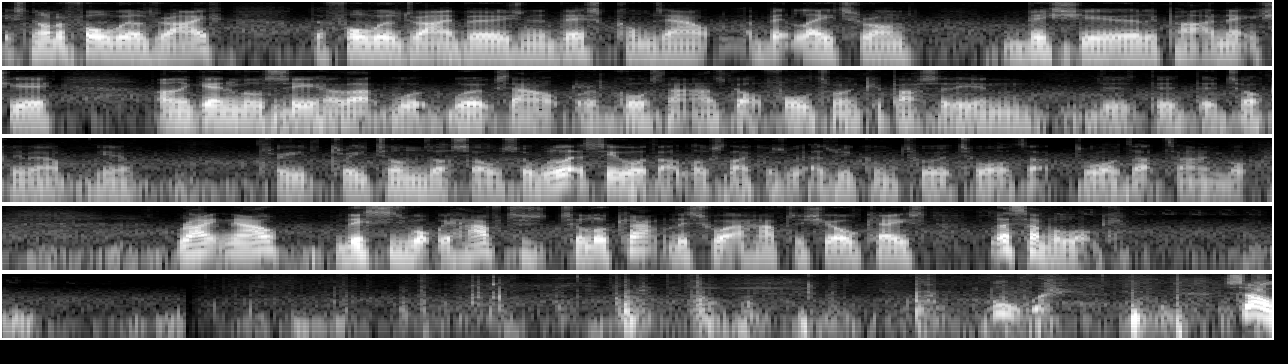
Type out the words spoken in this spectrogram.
it's not a four-wheel drive. The four-wheel drive version of this comes out a bit later on this year, early part of next year and again we'll see how that works out but of course that has got full towing capacity and they're, they're talking about you know three three tons or so. So well let's see what that looks like as we, as we come to, towards that towards that time. But right now this is what we have to, to look at. This is what I have to showcase. Let's have a look. Ooh. so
